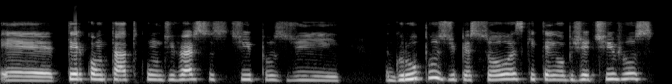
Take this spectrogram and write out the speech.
é, ter contato com diversos tipos de grupos de pessoas que têm objetivos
